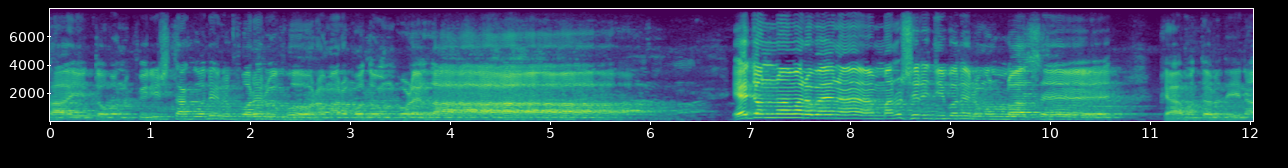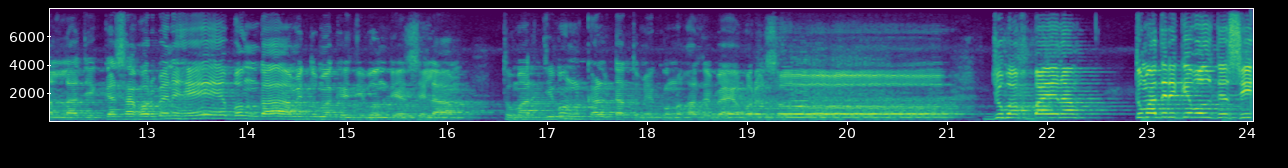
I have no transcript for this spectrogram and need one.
চাই, তখন ফিরিস্তা গনের পরের উপর আমার কদম পড়ে যায়। এজন্য আমার ভাইরা মানুষের জীবনের মূল্য আছে। কেমতের দিন আল্লাহ জিজ্ঞাসা করবেন, হে বন্দা, আমি তোমাকে জীবন দিয়েছিলাম। তোমার জীবনকালটা তুমি কোন কাজে ব্যয় করেছ? যুবক পায়না তোমাদেরকে বলতেছি,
